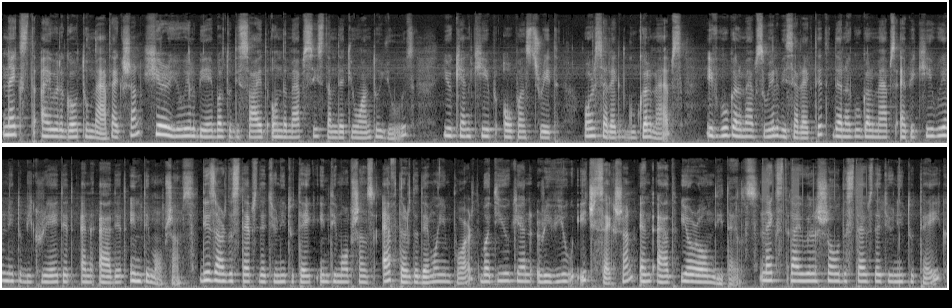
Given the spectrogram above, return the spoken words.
Next, I will go to map section. Here you will be able to decide on the map system that you want to use. You can keep OpenStreet or select Google Maps if Google Maps will be selected, then a Google Maps API key will need to be created and added in Theme Options. These are the steps that you need to take in Theme Options after the demo import, but you can review each section and add your own details. Next, I will show the steps that you need to take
